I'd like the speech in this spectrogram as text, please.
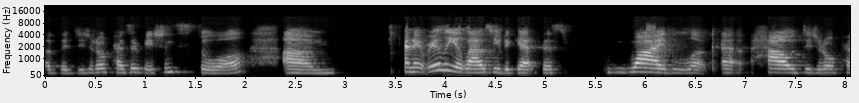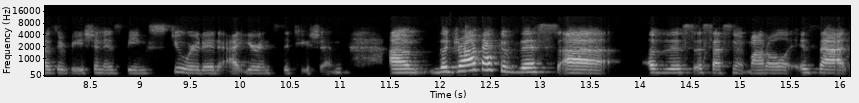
of the digital preservation stool. Um, and it really allows you to get this wide look at how digital preservation is being stewarded at your institution. Um, the drawback of this uh, of this assessment model is that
